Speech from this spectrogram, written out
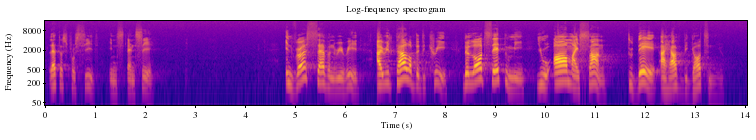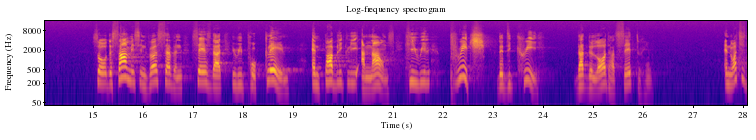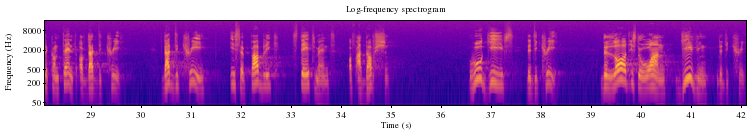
Let us proceed in, and see. In verse 7, we read, I will tell of the decree. The Lord said to me, You are my son. Today I have begotten you. So the psalmist in verse 7 says that he will proclaim and publicly announce, he will preach the decree that the Lord has said to him. And what is the content of that decree? That decree is a public statement of adoption. Who gives the decree? The Lord is the one giving the decree.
